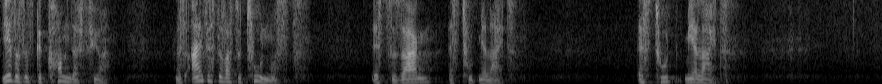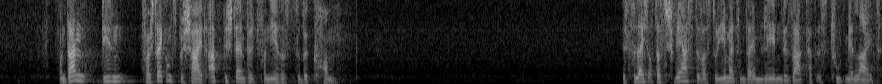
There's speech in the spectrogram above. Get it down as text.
Jesus ist gekommen dafür. Und das Einzige, was du tun musst, ist zu sagen, es tut mir leid es tut mir leid. Und dann diesen Verstreckungsbescheid abgestempelt von Jesus zu bekommen, ist vielleicht auch das Schwerste, was du jemals in deinem Leben gesagt hast. Es tut mir leid.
